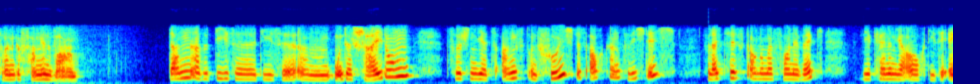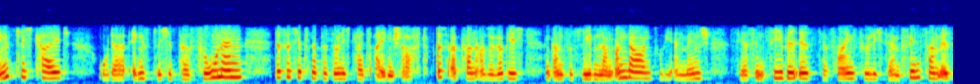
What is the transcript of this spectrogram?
dran gefangen war. Dann also diese, diese ähm, Unterscheidung zwischen jetzt Angst und Furcht ist auch ganz wichtig. Vielleicht hilft auch nochmal vorneweg. Wir kennen ja auch diese Ängstlichkeit oder ängstliche Personen. Das ist jetzt eine Persönlichkeitseigenschaft. Das kann also wirklich ein ganzes Leben lang andauern, so wie ein Mensch sehr sensibel ist, sehr feinfühlig, sehr empfindsam ist.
